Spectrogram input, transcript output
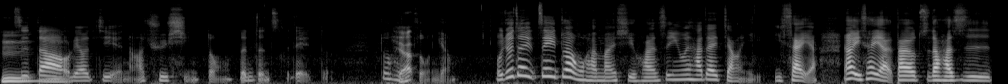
嗯、知道、了解，然后去行动等等之类的，都很重要。我觉得这这一段我还蛮喜欢，是因为他在讲以以赛亚，然后以赛亚大家都知道他是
